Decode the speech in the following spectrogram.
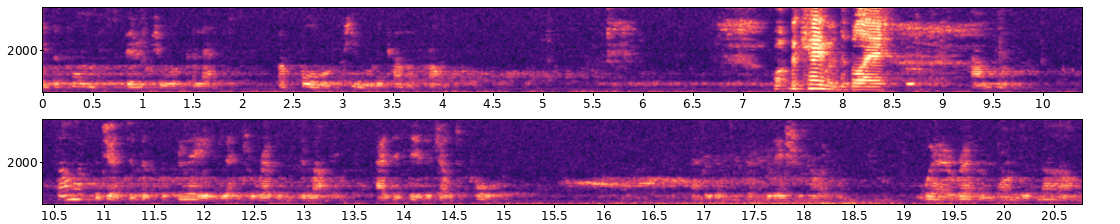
is a form of spiritual collapse, a fall few recover from. What became of the blade? Unknown. Some have suggested that the blade led to Revan's demise, as it did Ajunta Pall. That is only speculation, however. Where Revan wanders now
